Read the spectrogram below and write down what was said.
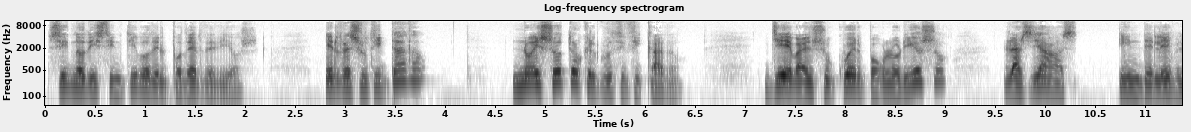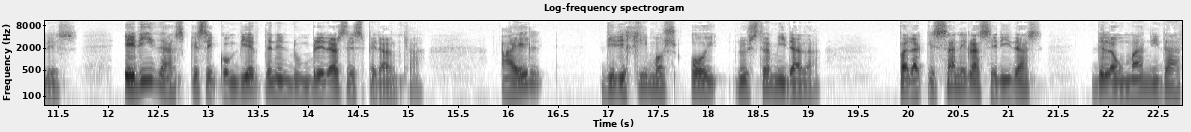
signo distintivo del poder de Dios. El resucitado no es otro que el crucificado. Lleva en su cuerpo glorioso las llagas indelebles, heridas que se convierten en lumbreras de esperanza. A Él dirigimos hoy nuestra mirada para que sane las heridas de la humanidad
